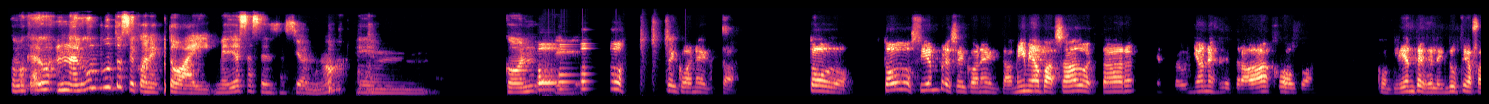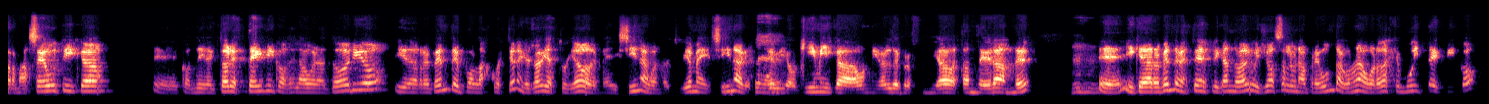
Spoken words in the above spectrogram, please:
como que en algún punto se conectó ahí, me dio esa sensación, ¿no? Em, con, eh, todo se conecta, todo, todo siempre se conecta. A mí me ha pasado estar en reuniones de trabajo con, con clientes de la industria farmacéutica, eh, con directores técnicos de laboratorio y de repente por las cuestiones que yo había estudiado de medicina, cuando estudié medicina, que estudié bioquímica a un nivel de profundidad bastante grande, eh, y que de repente me estén explicando algo y yo hacerle una pregunta con un abordaje muy técnico,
